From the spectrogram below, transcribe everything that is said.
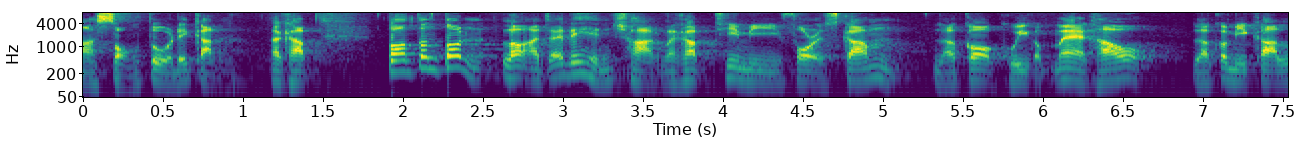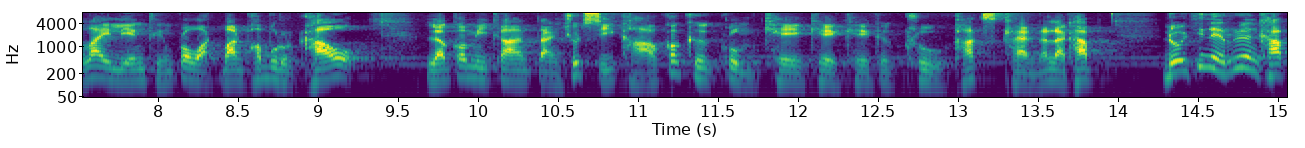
R 2 ตัวด้วยกันนะครับตอนต้นๆ เราอาจจะได้เห็นฉากนะครับที่มี Forest Gump แล้วก็คุยกับแม่เขา แล้วก็มีการไล่เลี้ยงถึงประวัติบรรพบุรุษเขา แล้วก็มีการแต่งชุดสีขาวก็คือกลุ่ม KKK คือครูคลักส์แคลนนั่นแหละครับ โดยที่ในเรื่องครับ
